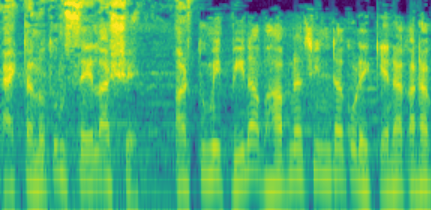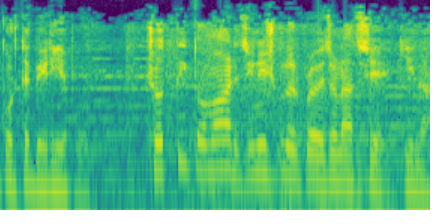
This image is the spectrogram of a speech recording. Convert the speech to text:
একটা নতুন সেল আসে, আর তুমি বিনা ভাবনা চিন্তা করে কেনাকাটা করতে বেরিয়ে পড়ো। সত্যি তোমার জিনিসগুলোর প্রয়োজন আছে কি না?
